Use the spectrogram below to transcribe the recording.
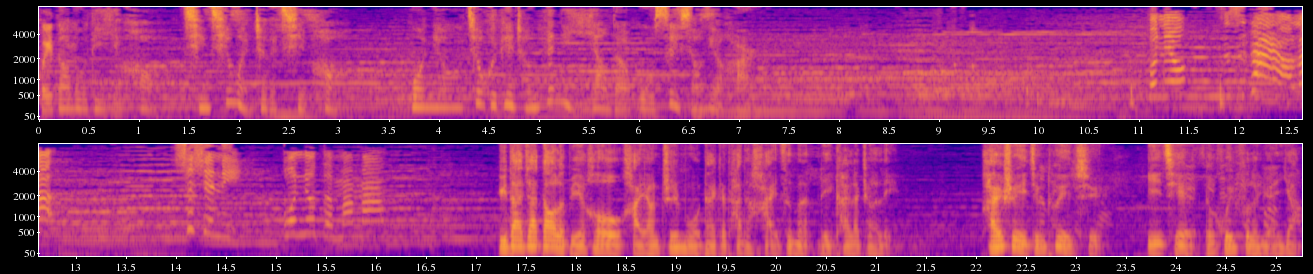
回到陆地以后，请亲吻这个气泡，波妞就会变成跟你一样的五岁小女孩。波妞，真是太好了！谢谢你，波妞的妈妈。与大家道了别后，海洋之母带着她的孩子们离开了这里。海水已经退去，一切都恢复了原样。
